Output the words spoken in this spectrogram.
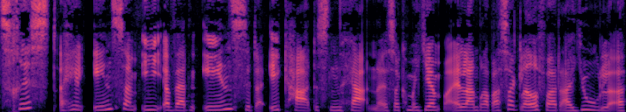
trist og helt ensom i at være den eneste, der ikke har det sådan her, når jeg så kommer hjem, og alle andre er bare så glade for, at der er jul, og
